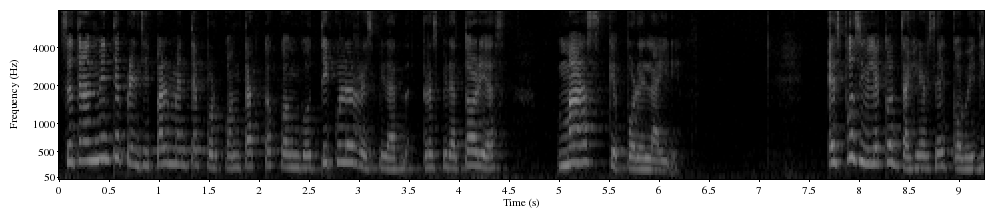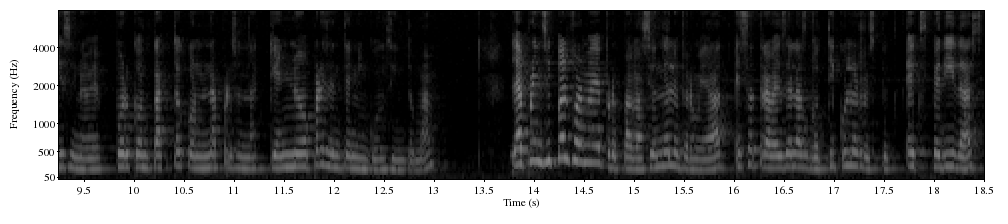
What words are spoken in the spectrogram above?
se transmite principalmente por contacto con gotículas respiratorias más que por el aire. Es posible contagiarse de COVID-19 por contacto con una persona que no presente ningún síntoma. La principal forma de propagación de la enfermedad es a través de las gotículas expedidas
